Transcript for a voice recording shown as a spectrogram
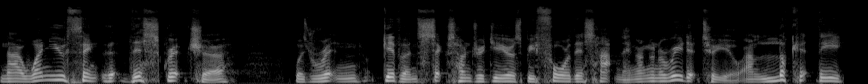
Now, when you think that this scripture was written, given 600 years before this happening, I'm going to read it to you and look at the,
